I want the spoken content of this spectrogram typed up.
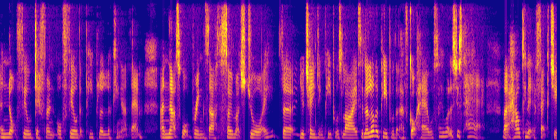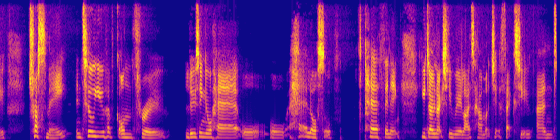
and not feel different or feel that people are looking at them. And that's what brings us so much joy that you're changing people's lives. And a lot of people that have got hair will say, well, it's just hair. Like, how can it affect you? Trust me, until you have gone through losing your hair or or hair loss or hair thinning, you don't actually realize how much it affects you. And,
